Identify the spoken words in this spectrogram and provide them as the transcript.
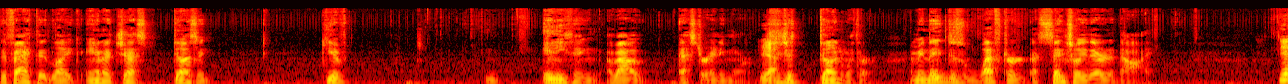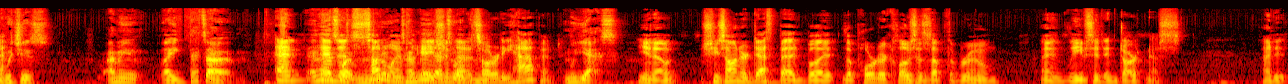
the fact that like Anna just doesn't give anything about Esther anymore. Yeah. She's just done with her. I mean, they just left her essentially there to die, Yeah, which is I mean, like that's a and And and, that's the what subtle implication that's what that it's already happened. yes. You know, she's on her deathbed, but the porter closes up the room and leaves it in darkness, and it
